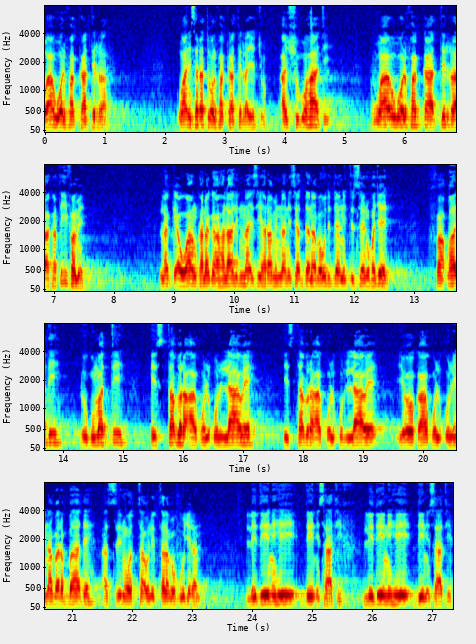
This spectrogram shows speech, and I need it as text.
waa wal fakkaattirraa waan isarratti wal fakkaattirraa jechuudha ashubuhaati waa wal fakkaattirraa katiifame lakki awwaan kana gaa halaalinnaa isii haraaminaan isii addana ba'uu diddaan ittiin seenu kajee faqadi dhugumatti istabra'a qulqullaawe istabra'a qulqullaawe yookaa qulqullina barbaade asiin wattaa ulit xalaba oguu jedhan. Lidiinihii diin isaatiif. Lidiinihii diin isaatiif.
